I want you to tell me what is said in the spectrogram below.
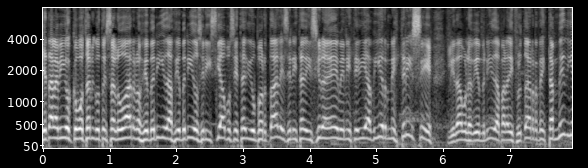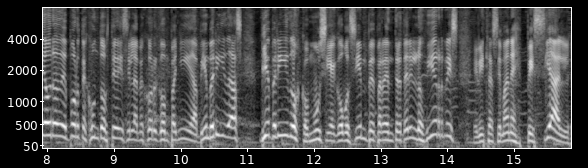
¿Qué tal amigos? ¿Cómo están? Gusto saludar los bienvenidas, bienvenidos. Iniciamos Estadio Portales en esta edición AM en este día viernes 13. Le damos la bienvenida para disfrutar de esta media hora de deporte junto a ustedes en la mejor compañía. Bienvenidas, bienvenidos con música como siempre para entretener los viernes en esta semana especial.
